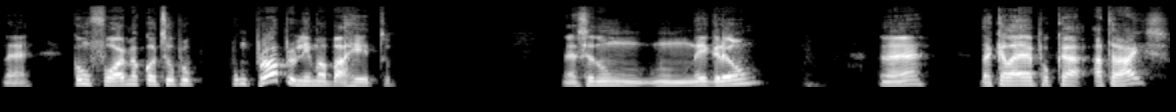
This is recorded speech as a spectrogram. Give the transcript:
né? Conforme aconteceu com o próprio Lima Barreto, né? Sendo um, um negrão, né? Daquela época atrás,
